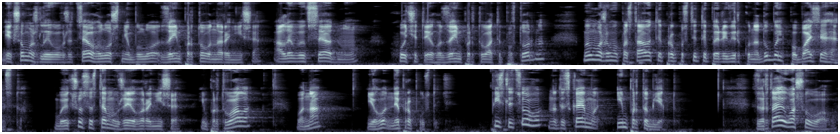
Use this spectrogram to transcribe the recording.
якщо можливо, вже це оголошення було заімпортовано раніше, але ви все одно хочете його заімпортувати повторно ми можемо поставити пропустити перевірку на дубль по базі агентства. Бо якщо система вже його раніше імпортувала, вона його не пропустить. Після цього натискаємо імпорт об'єкту. Звертаю вашу увагу,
